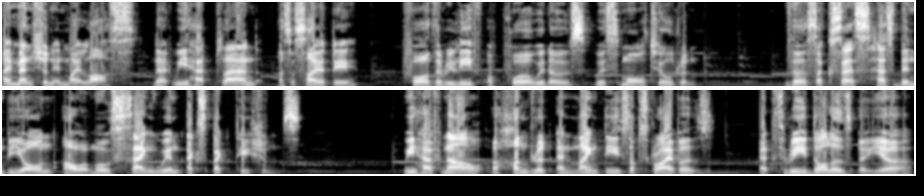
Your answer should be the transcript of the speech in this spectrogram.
I mentioned in my last that we had planned a society for the relief of poor widows with small children. The success has been beyond our most sanguine expectations. We have now 190 subscribers at $3 a year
